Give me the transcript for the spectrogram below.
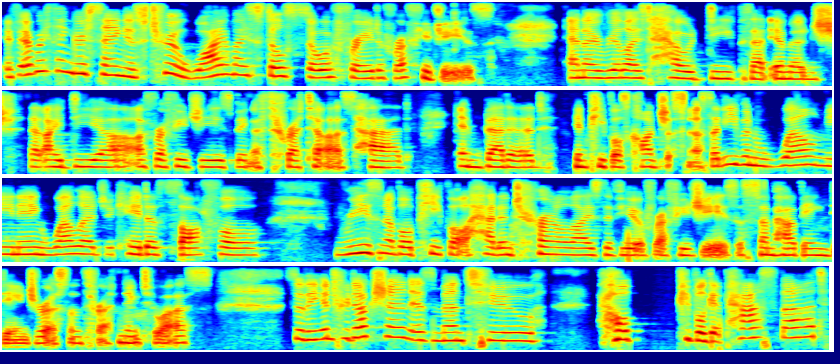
If everything you're saying is true, why am I still so afraid of refugees? And I realized how deep that image, that idea of refugees being a threat to us had embedded in people's consciousness. That even well meaning, well educated, thoughtful, reasonable people had internalized the view of refugees as somehow being dangerous and threatening to us. So the introduction is meant to help people get past that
